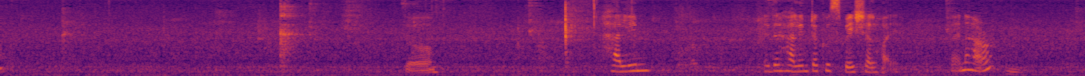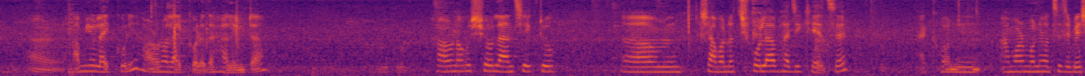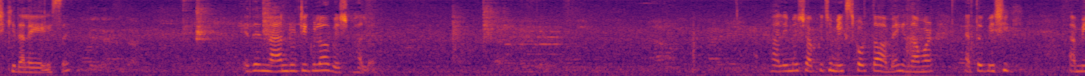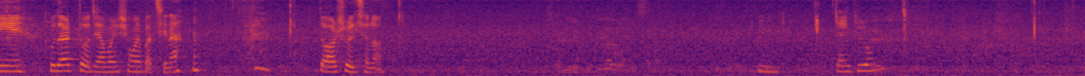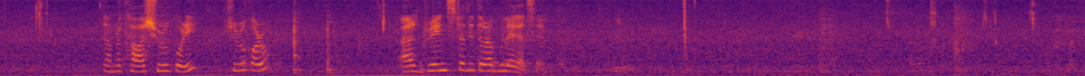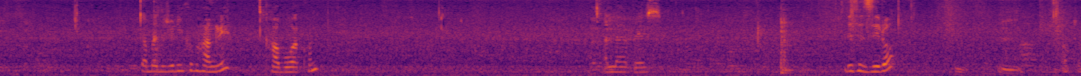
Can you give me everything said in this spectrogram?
তো হালিম এদের হালিমটা খুব স্পেশাল হয় তাই না হারুন? আর আমিও লাইক করি হারুনও লাইক করে এদের হালিমটা। কারণ অবশ্য লাঞ্চে একটু সামান্য ছোলা ভাজি খেয়েছে। এখন আমার মনে হচ্ছে যে বেশ খিদা লেগে গেছে। এদের নান রুটিগুলোও বেশ ভালো। হালিমে সব কিছু মিক্স করতে হবে, কিন্তু আমার এত বেশি আমি ক্ষুধার্ত যে আমার সময় পাচ্ছি না। তর্স হয়েছে না। হুম থ্যাংক ইউ তো আমরা খাওয়া শুরু করি। শুরু করো। আর ড্রিঙ্কসটা দিতে ওরা ভুলে গেছে। আমরা দুজনেই খুব হাংরি খাব এখন। আল্লাহ হাফেজ। This is zero okay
